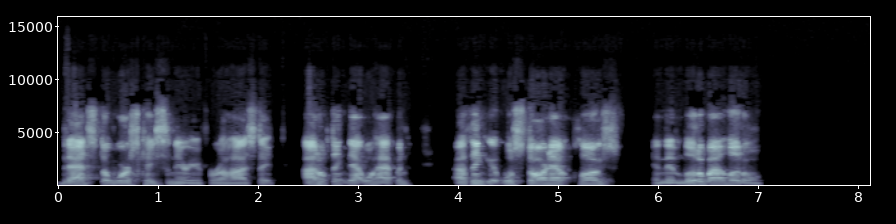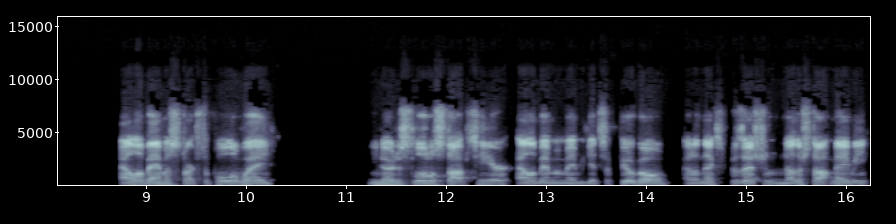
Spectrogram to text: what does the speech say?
That's the worst case scenario for Ohio State. I don't think that will happen. I think it will start out close, and then little by little, Alabama starts to pull away. You notice little stops here. Alabama maybe gets a field goal at the next possession, another stop maybe,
